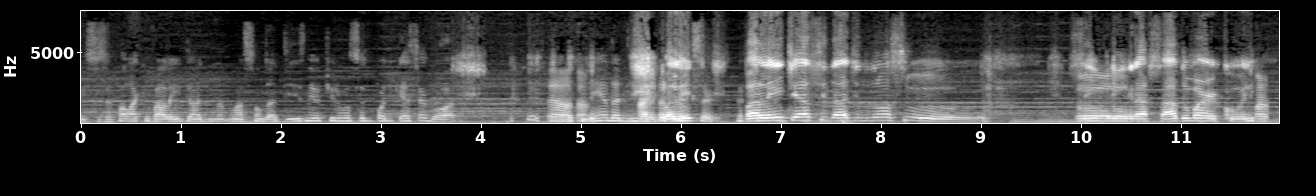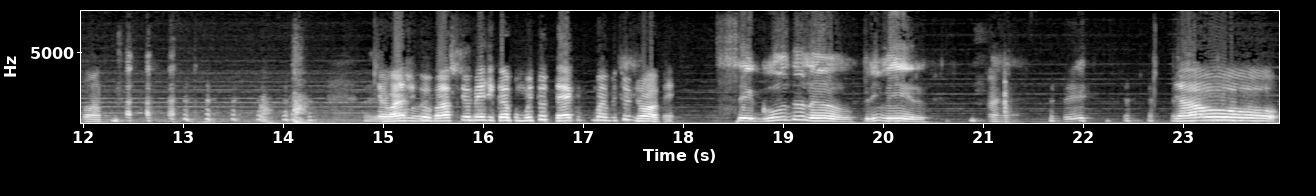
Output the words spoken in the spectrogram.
E se você falar que Valente é uma animação da Disney, eu tiro você do podcast agora. Não, não. nem é da Disney, é da Valente, Pixar. Valente é a cidade do nosso. Sempre Do- engraçado Marconi. Marconi. Eu acho que o Vasco tem um meio de campo muito técnico, mas muito jovem. Segundo, não. Primeiro. Já o,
